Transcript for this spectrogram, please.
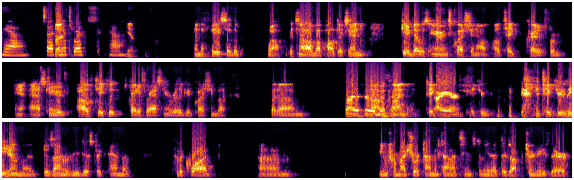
Yeah. So I But- think it's worth, yeah. in the face of the, well, it's not all about politics. And Gabe, that was Aaron's question. I'll, I'll take credit for asking. I'll take the credit for asking a really good question, but, but, um, Sorry for I'm inclined to take, Sorry, Aaron. take your, take your lead on the design review district and the, to the quad. Um, even from my short time in town, it seems to me that there's opportunities there.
